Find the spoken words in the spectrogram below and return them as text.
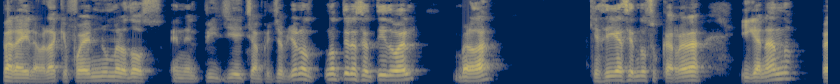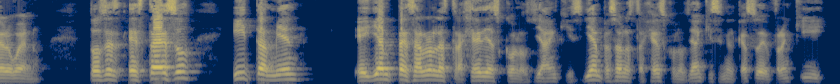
Pereira, ¿verdad? Que fue el número dos en el PGA Championship. Yo no, no tiene sentido él, ¿verdad? Que siga haciendo su carrera y ganando, pero bueno. Entonces está eso y también eh, ya empezaron las tragedias con los Yankees, ya empezaron las tragedias con los Yankees en el caso de Frankie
